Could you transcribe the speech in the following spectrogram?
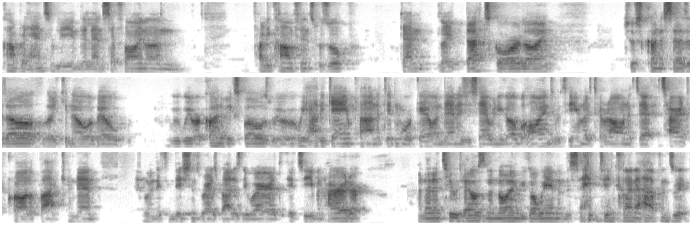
comprehensively in the Leinster final, and probably confidence was up. Then, like that scoreline just kind of says it all. Like you know about we, we were kind of exposed. We were, we had a game plan that didn't work out, and then as you said, when you go behind to a team like Tyrone, it's uh, it's hard to crawl it back, and then when the conditions were as bad as they were, it's even harder. And then in 2009, we go in, and the same thing kind of happens with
